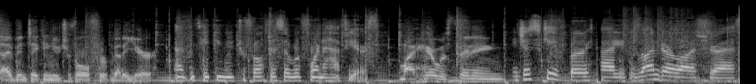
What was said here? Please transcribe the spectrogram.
I've been taking Nutrafol for about a year. I've been taking Nutrafol just over four and a half years. My hair was thinning. I just gave birth. I was under a lot of stress.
